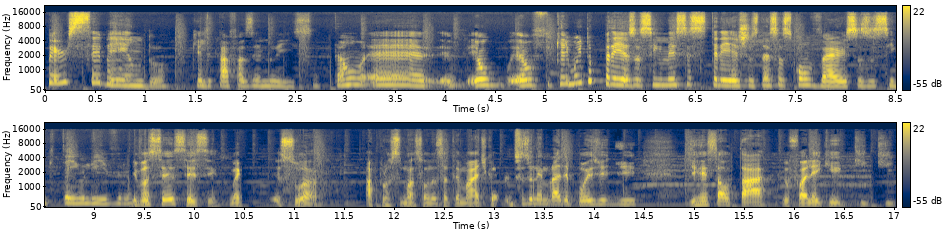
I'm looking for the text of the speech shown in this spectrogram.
percebendo que ele tá fazendo isso. Então, é, eu, eu fiquei muito presa, assim, nesses trechos, nessas conversas, assim, que tem o livro. E você, Ceci, como é que é a sua aproximação dessa temática? Eu preciso lembrar depois de, de de ressaltar, eu falei que, que, que,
